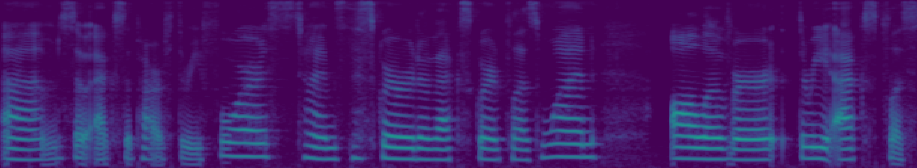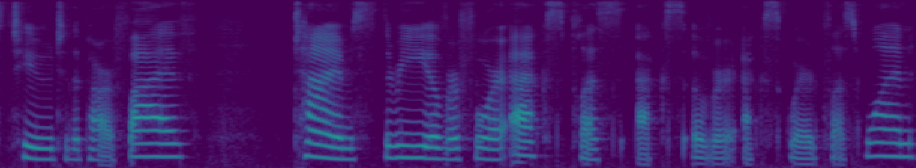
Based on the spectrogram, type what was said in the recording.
Um, so x to the power of 3 fourths times the square root of x squared plus 1 all over 3x plus 2 to the power 5 times 3 over 4x plus x over x squared plus 1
